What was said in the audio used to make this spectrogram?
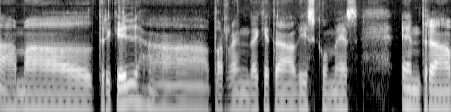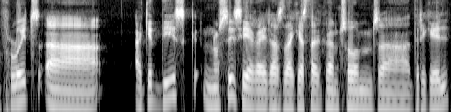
amb el Triquell, uh, parlem d'aquest disc com és Entre Fluids. Uh, aquest disc, no sé si hi ha gaires d'aquestes cançons a uh, Triquell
